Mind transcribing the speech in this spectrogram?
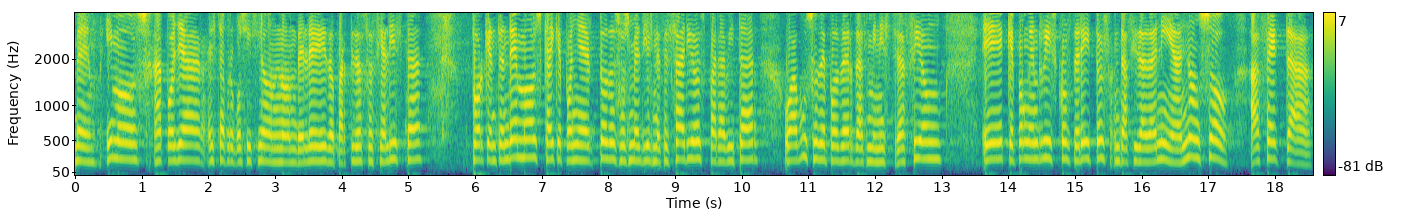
Ben, imos apoiar esta proposición non de lei do Partido Socialista porque entendemos que hai que poñer todos os medios necesarios para evitar o abuso de poder da Administración eh, que pon en risco os dereitos da cidadanía. Non só afecta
